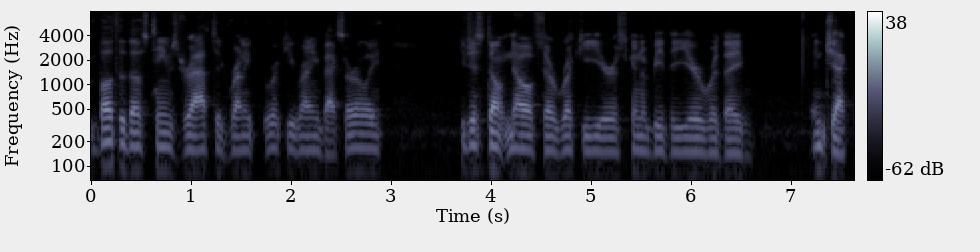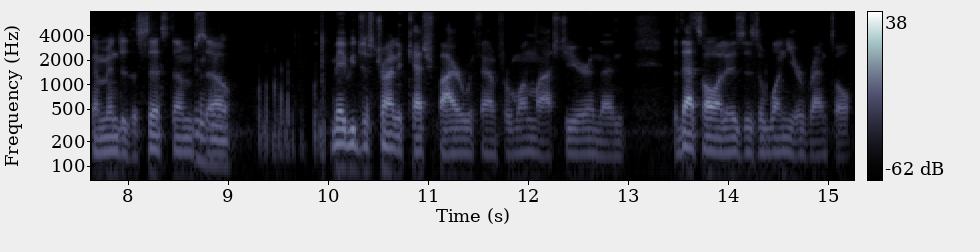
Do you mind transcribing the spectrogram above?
both of those teams drafted running rookie running backs early you just don't know if their rookie year is going to be the year where they inject them into the system. So maybe just trying to catch fire with them for one last year, and then, but that's all it is is a one year rental.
